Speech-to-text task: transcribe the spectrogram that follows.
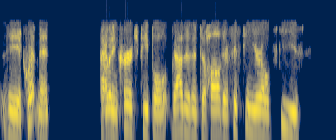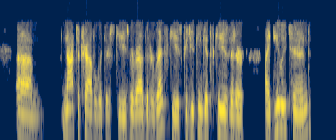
the equipment, I would encourage people rather than to haul their 15 year old skis um, not to travel with their skis, but rather to rent skis because you can get skis that are ideally tuned,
